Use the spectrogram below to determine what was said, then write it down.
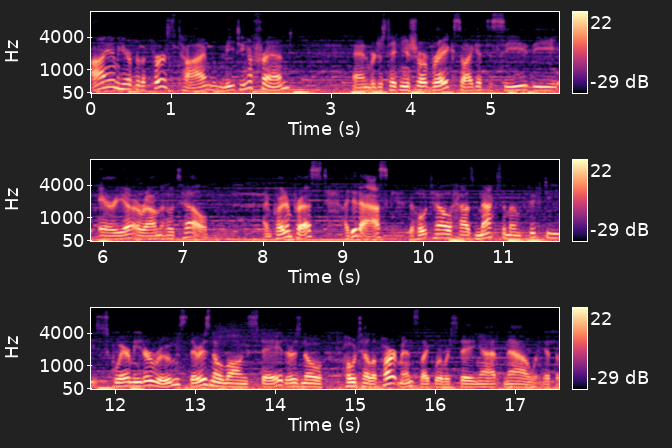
I am here for the first time meeting a friend and we're just taking a short break so I get to see the area around the hotel. I'm quite impressed. I did ask. The hotel has maximum 50 square meter rooms. There is no long stay. There is no hotel apartments like where we're staying at now at the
